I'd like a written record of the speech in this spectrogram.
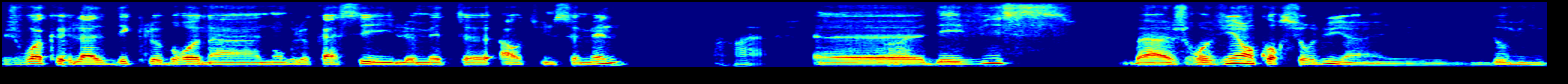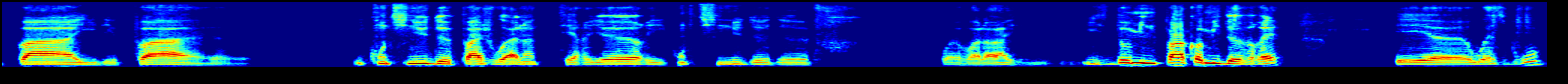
je vois que là, dès que LeBron a un ongle cassé, ils le mettent euh, out une semaine. Euh, Davis, bah, je reviens encore sur lui. Hein. Il ne domine pas, il est pas. Euh, il continue de ne pas jouer à l'intérieur, il continue de. de ouais, voilà, il ne domine pas comme il devrait. Et Westbrook,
